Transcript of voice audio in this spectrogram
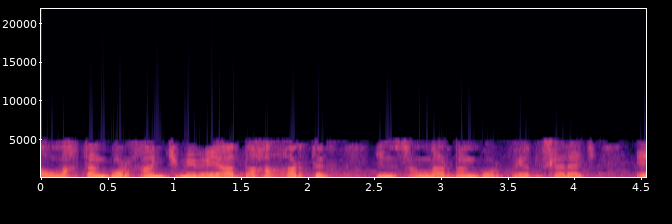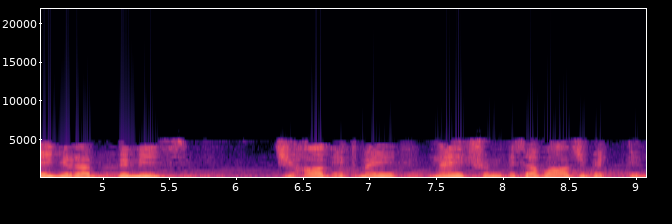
Allahdan qorxan kimi və ya daha artıq insanlardan qorxuya düşərək ey Rəbbimiz cihad etməyi nə üçün bizə vacib etdin?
